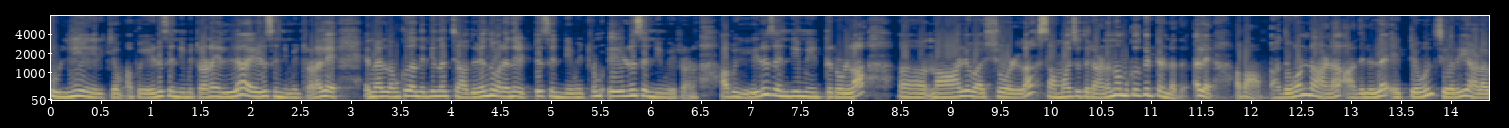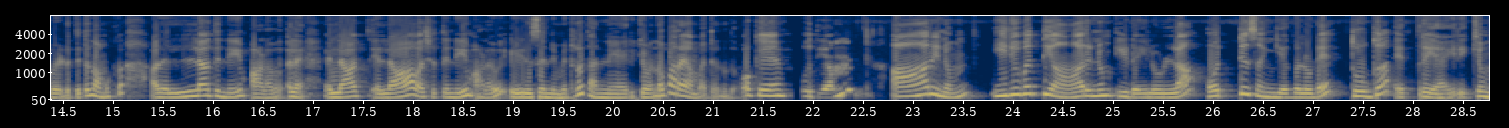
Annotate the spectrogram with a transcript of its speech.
തുല്യമായിരിക്കും. അപ്പോൾ ഏഴ് സെന്റിമീറ്റർ ആണ് എല്ലാ ഏഴ് സെന്റിമീറ്റർ ആണ് അല്ലേ? എന്നാൽ നമുക്ക് തന്നിരിക്കുന്ന ചതുരം എന്ന് പറയുന്നത് എട്ട് സെന്റിമീറ്ററും ഏഴ് സെന്റിമീറ്റർ ആണ്. അപ്പോൾ ഏഴ് സെന്റിമീറ്ററുള്ള നാല് വശമുള്ള സമചതുരാണ് നമുക്ക് കിട്ടേണ്ടത്. അല്ലെ? അപ്പൊ അതുകൊണ്ടാണ് അതിലുള്ള ഏറ്റവും ചെറിയ അളവ് എടുത്തിട്ട് നമുക്ക് അതെല്ലാത്തിന്റെയും അളവ് അല്ലെ? എല്ലാ എല്ലാ വശത്തിന്റെയും അളവ് ഏഴ് സെന്റിമീറ്റർ തന്നെയായിരിക്കും എന്ന് പറയാൻ പറ്റുന്നത്. ഓക്കെ ചോദ്യം ആറിനും ഇരുപത്തി ആറിനും ഇടയിലുള്ള ഒറ്റ സംഖ്യകളുടെ തുക എത്രയായിരിക്കും?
